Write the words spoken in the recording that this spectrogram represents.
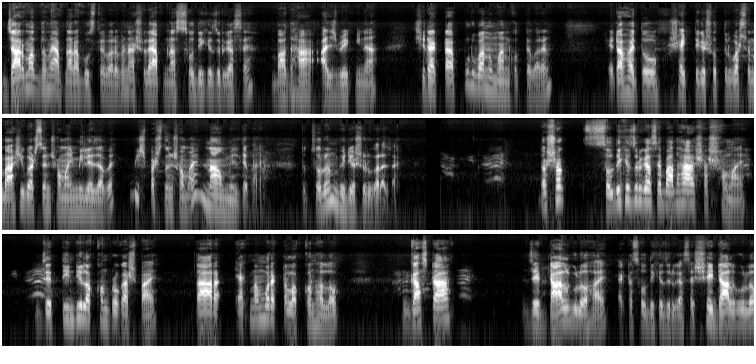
যার মাধ্যমে আপনারা বুঝতে পারবেন আসলে আপনার সৌদি খেজুর গাছে বাধা আসবে কি না সেটা একটা পূর্বানুমান করতে পারেন। এটা হয়তো ষাট থেকে সত্তর পার্সেন্ট বা আশি পার্সেন্ট সময় মিলে যাবে, বিশ পার্সেন্ট সময় নাও মিলতে পারে। তো চলুন ভিডিও শুরু করা যাক। দর্শক সৌদি খেজুর গাছে বাধা আসার সময় যে তিনটি লক্ষণ প্রকাশ পায়, তার এক নম্বর একটা লক্ষণ হলো, গাছটা যে ডালগুলো হয়, একটা সৌদি খেজুর গাছে, সেই ডালগুলো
